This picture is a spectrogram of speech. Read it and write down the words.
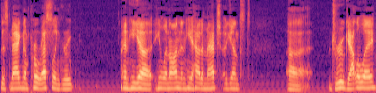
this Magnum Pro Wrestling group, and he uh, he went on and he had a match against uh, Drew Galloway,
